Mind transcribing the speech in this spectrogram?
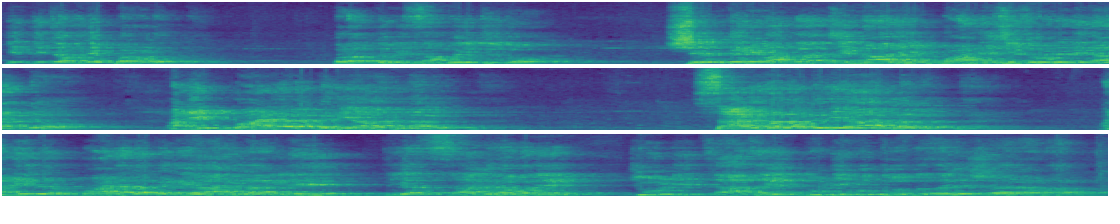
की त्याच्यामध्ये परवडत नाही. परंतु मी सांगू इच्छितो शेतकरी बांधवांची नाळ ही पाण्याशी जोडलेली नाळ ठेवा. आणि पाण्याला कधी आग लागत नाही. सागराला कधी आग लागत नाही. आणि जर पाण्याला कधी आग लागली तर या सागरामध्ये जेवढी जाज तोडी तेवढी उद्ध्वस्त झाल्याशिवाय राहणार नाही.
